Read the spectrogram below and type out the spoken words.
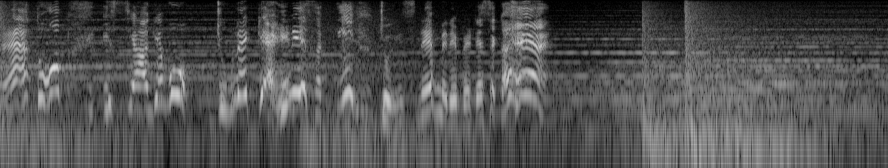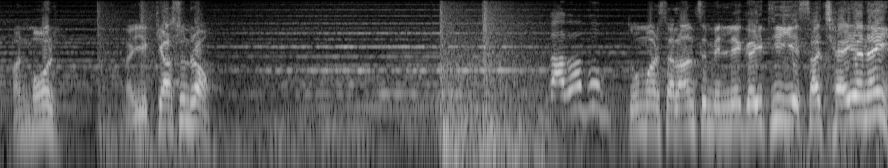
मैं तो इससे आगे वो जुमले कह ही नहीं सकती जो इसने मेरे बेटे से कहे हैं। अनमोल मैं ये क्या सुन रहा हूँ? बाबा वो तुम अरसलान से मिलने गई थी ये सच है या नहीं?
